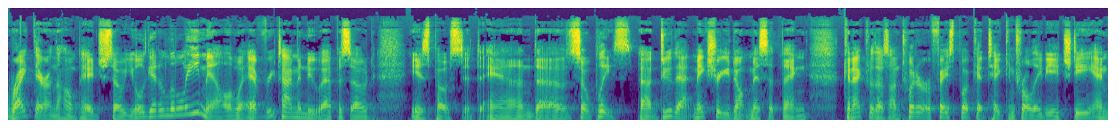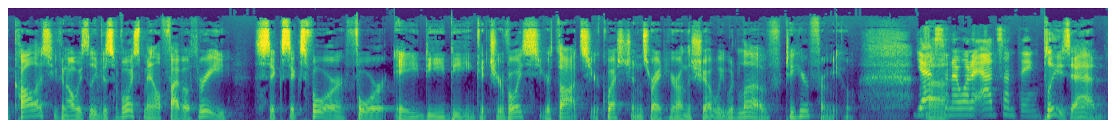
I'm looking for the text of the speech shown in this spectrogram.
right there on the homepage so you'll get a little email every time a new episode is posted. And uh, so please uh, do that. Make sure you don't miss a thing. Connect with us on Twitter or Facebook at Take Control ADHD and call us. You can always leave us a voicemail 503 664 4ADD. Get your voice, your thoughts, your questions right here on the show. We would love to hear from you. yes, uh, and I want to add something. Please add.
